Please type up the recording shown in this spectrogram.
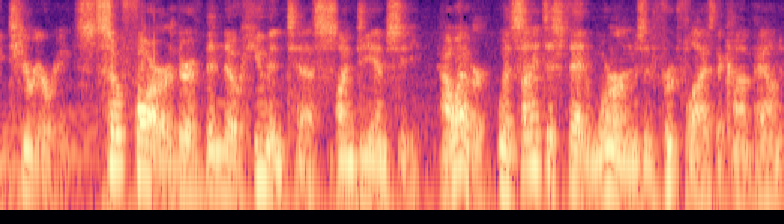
deteriorates. So far, there have been no human tests on DMC. However, when scientists fed worms and fruit flies the compound,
